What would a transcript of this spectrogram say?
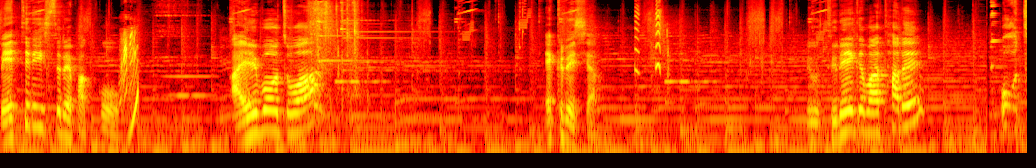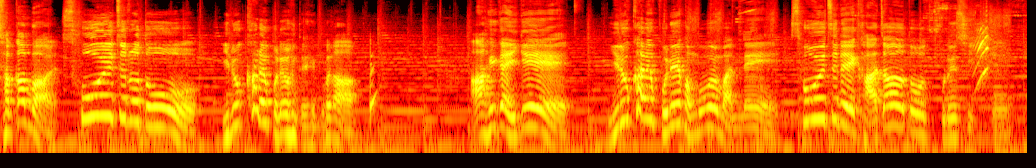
매트릭스를 받고 알버조와 에크레시아. 그리고 드래그마 탈을 어 잠깐만! 소울즈로도 이로카를 보내면 되는구나. 아 그러니까 이게 이로카를 보낼 방법은 맞네. 소울즈를 가져도 보낼 수 있고.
